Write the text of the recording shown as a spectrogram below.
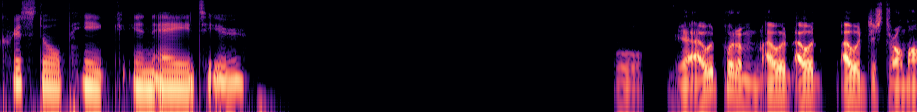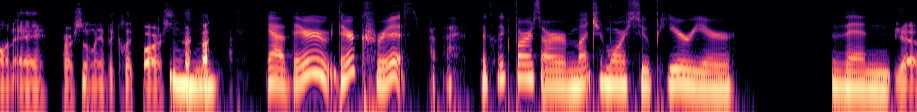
crystal pink in A tier. Ooh. Yeah, I would put them. I would. I would. I would just throw them all in A personally. The click bars. Mhm. yeah, they're they're crisp. The click bars are much more superior than Yeah.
